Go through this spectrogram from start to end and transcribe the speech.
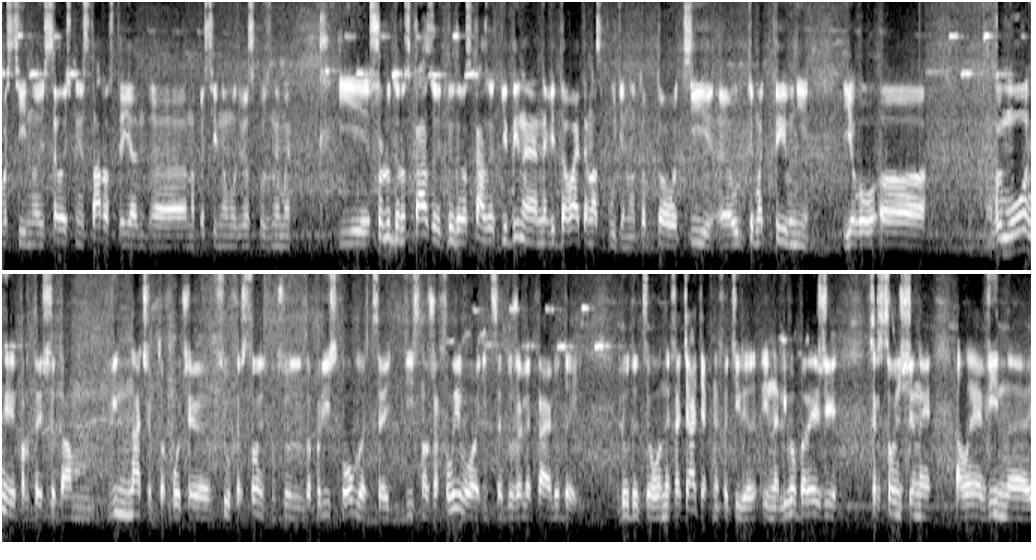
постійно, і селищні старости, я е, на постійному зв'язку з ними. І що люди розказують? Люди розказують єдине, не віддавайте нас Путіну. Тобто ці е, ультимативні його вимоги про те, що там він начебто хоче всю Херсонську, всю Запорізьку область, це дійсно жахливо і це дуже лякає людей. Люди цього не хочуть, як не хотіли і на лівобережжі Херсонщини, але він е,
